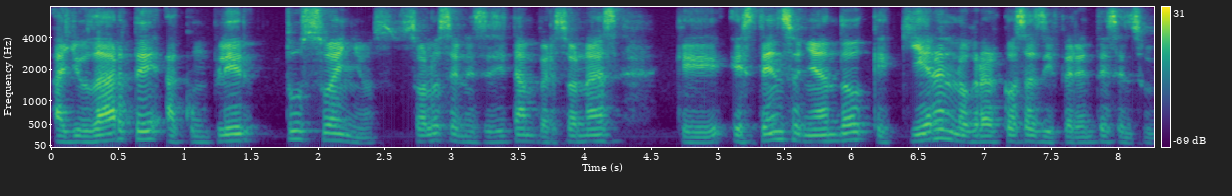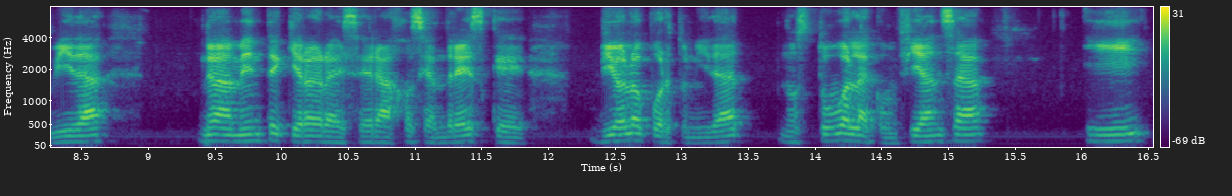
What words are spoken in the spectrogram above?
ayudarte a cumplir tus sueños. Solo se necesitan personas que estén soñando, que quieran lograr cosas diferentes en su vida. Nuevamente quiero agradecer a José Andrés que vio la oportunidad, nos tuvo la confianza y,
